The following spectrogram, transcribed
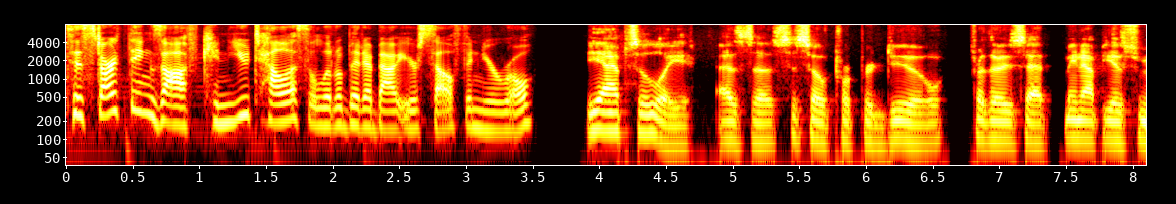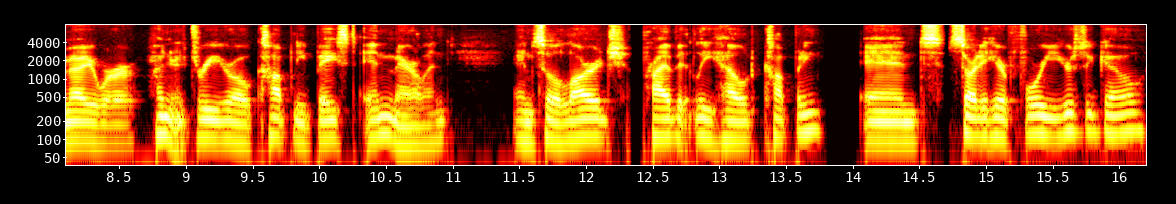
To start things off, can you tell us a little bit about yourself and your role? Yeah, absolutely. As a CISO for Perdue, for those that may not be as familiar, we're a 103 year old company based in Maryland. And so a large privately held company and started here four years ago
